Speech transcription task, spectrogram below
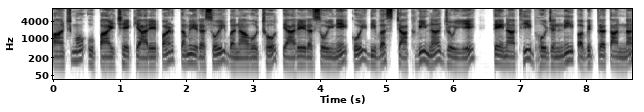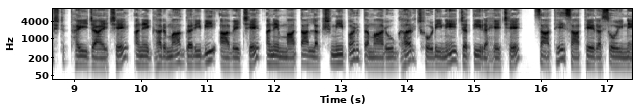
પાંચમો ઉપાય છે, ક્યારે પણ તમે રસોઈ બનાવો છો, ત્યારે રસોઈને કોઈ દિવસ ચાખવી ન જોઈએ. તેનાથી ભોજનની પવિત્રતા નષ્ટ થઈ જાય છે અને ઘરમાં ગરીબી આવે છે અને માતા લક્ષ્મી પણ તમારું ઘર છોડીને જતી રહે છે. સાથે સાથે રસોઈને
